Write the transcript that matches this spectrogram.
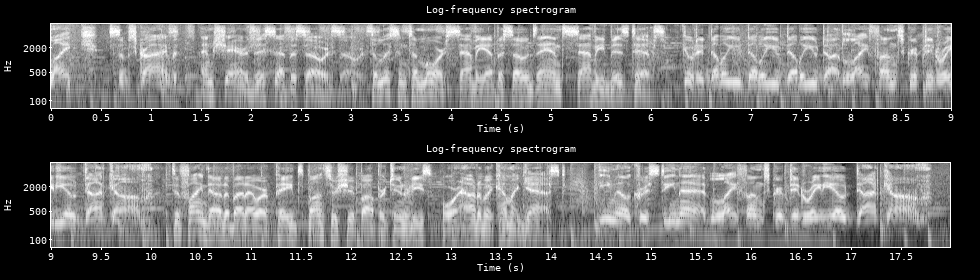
Like, subscribe, and share this episode. To listen to more savvy episodes and savvy biz tips, go to www.lifeunscriptedradio.com. To find out about our paid sponsorship opportunities or how to become a guest, email Christina at lifeunscriptedradio.com.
